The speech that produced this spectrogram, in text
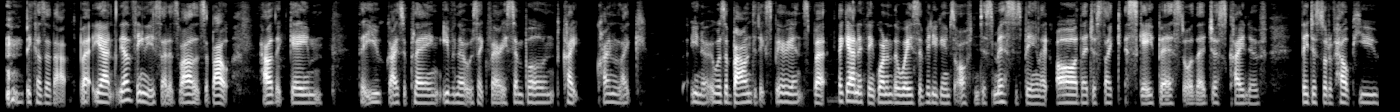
because of that. But yeah, the other thing that you said as well is about how the game that you guys are playing, even though it was like very simple and quite kind of like you know, it was a bounded experience. But again, I think one of the ways that video games are often dismissed is being like, oh, they're just like escapist or they're just kind of, they just sort of help you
